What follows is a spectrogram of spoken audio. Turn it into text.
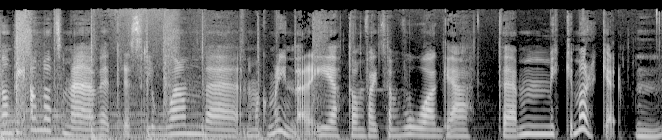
Någonting annat som är vet slående när man kommer in där är att de faktiskt har vågat eh, mycket mörker. Mm.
